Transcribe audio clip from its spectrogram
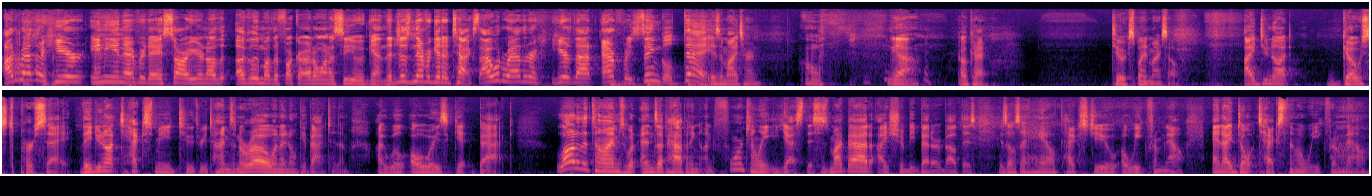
I'd rather hear any and every day, sorry, you're another ugly motherfucker. I don't want to see you again. Than just never get a text. I would rather hear that every single day. Is it my turn? oh, yeah. Okay. To explain myself, I do not ghost per se. They do not text me two, three times in a row and I don't get back to them. I will always get back. A lot of the times, what ends up happening, unfortunately, yes, this is my bad. I should be better about this. Is I'll say, hey, I'll text you a week from now. And I don't text them a week from now.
